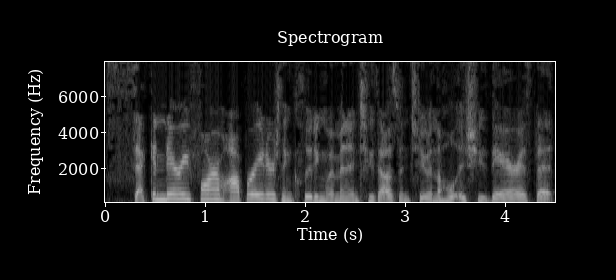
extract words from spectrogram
secondary farm operators, including women, in 2002. And the whole issue there is that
